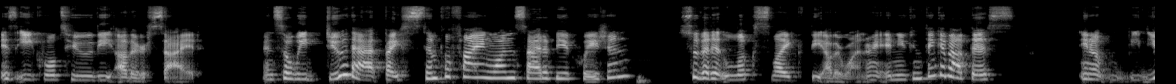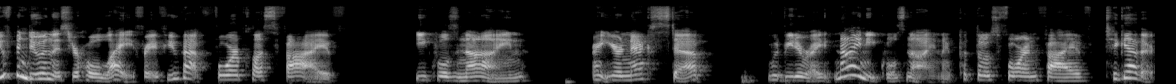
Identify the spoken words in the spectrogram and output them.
is equal to the other side. And so we do that by simplifying one side of the equation so that it looks like the other one, right? And you can think about this, you know, you've been doing this your whole life, right? If you've got four plus five equals nine, right, your next step would be to write 9 equals 9. I put those 4 and 5 together.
